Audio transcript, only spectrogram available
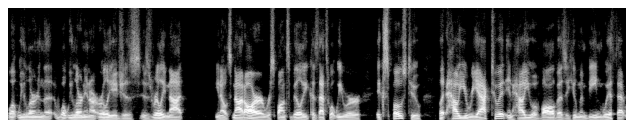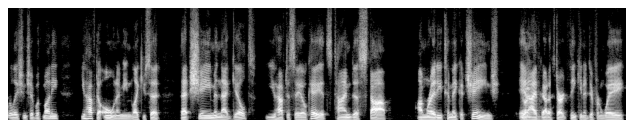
What we learn in the what we learn in our early ages is really not you know it's not our responsibility because that's what we were exposed to but how you react to it and how you evolve as a human being with that relationship with money you have to own. I mean like you said that shame and that guilt you have to say okay it's time to stop i'm ready to make a change and right. i've got to start thinking a different way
